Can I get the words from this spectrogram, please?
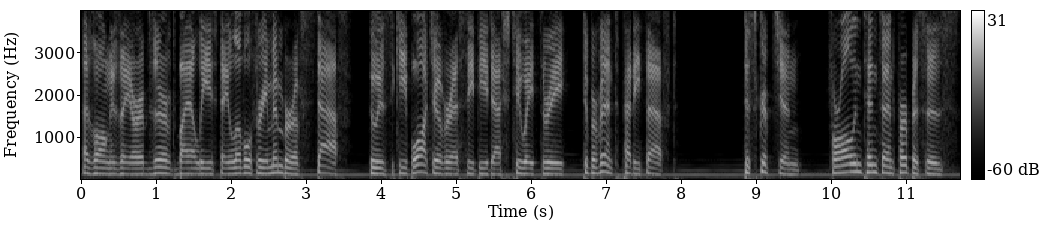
as long as they are observed by at least a level 3 member of staff who is to keep watch over SCP 283 to prevent petty theft. Description For all intents and purposes,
